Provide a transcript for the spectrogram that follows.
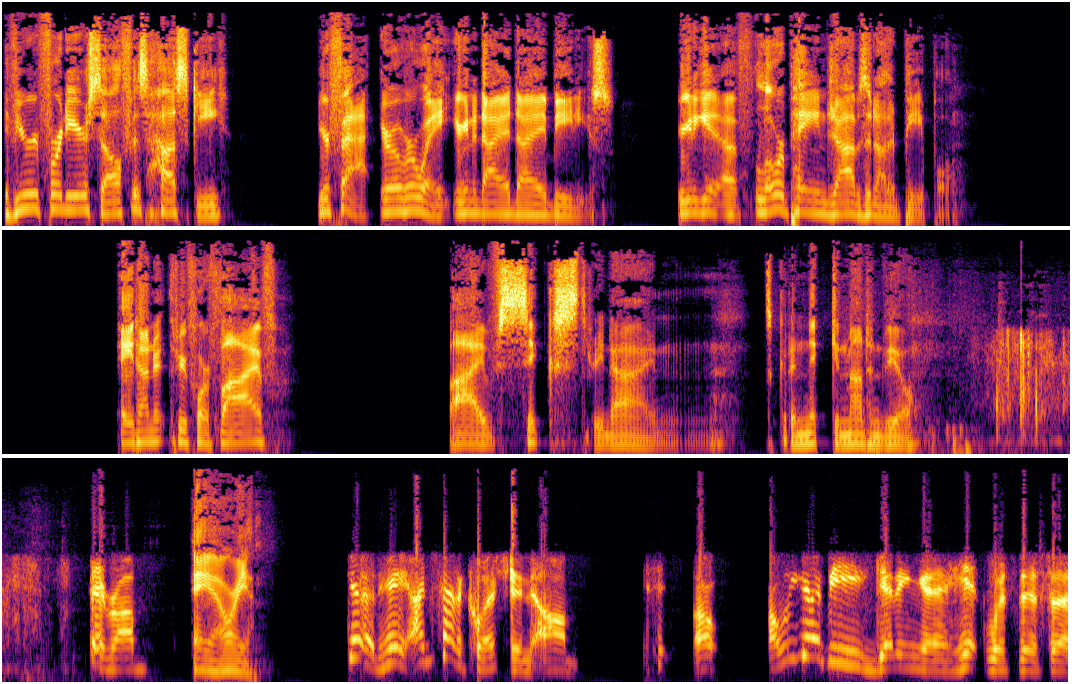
If you refer to yourself as husky, you're fat, you're overweight, you're going to die of diabetes. You're going to get uh, lower paying jobs than other people. 800 345 5639. Let's go to Nick in Mountain View. Hey, Rob. Hey, how are you? Good. Hey, I just had a question. Um, are, are we going to be getting a hit with this uh,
